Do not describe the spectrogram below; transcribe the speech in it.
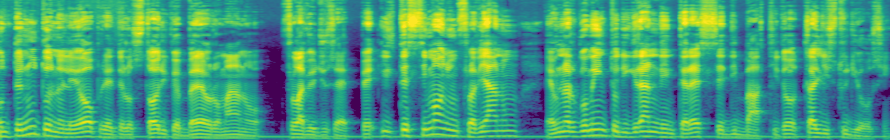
Contenuto nelle opere dello storico ebreo romano Flavio Giuseppe, il Testimonium Flavianum è un argomento di grande interesse e dibattito tra gli studiosi.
